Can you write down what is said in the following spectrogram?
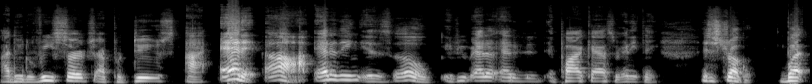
I do the research, I produce, I edit. Ah, editing is, oh, if you've edit, edited a podcast or anything, it's a struggle. But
